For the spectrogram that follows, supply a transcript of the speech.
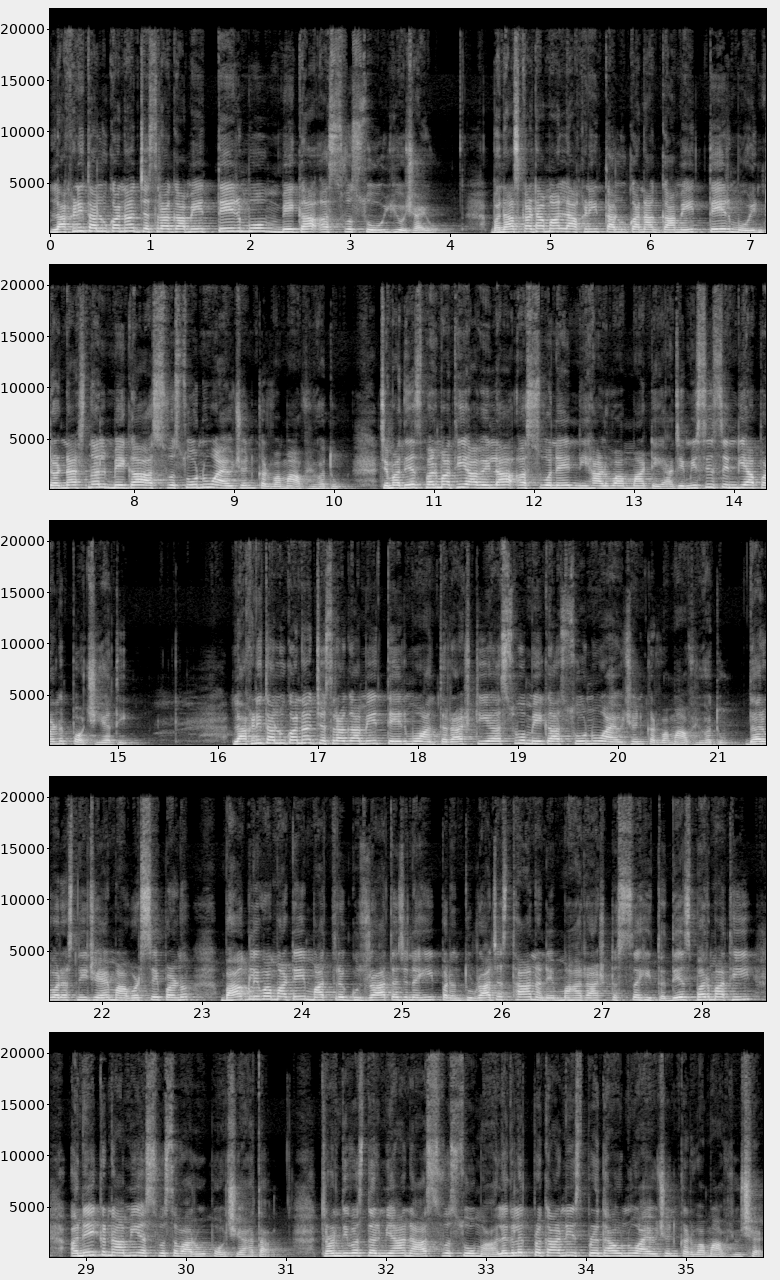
લાખણી તાલુકાના જસરા ગામે તેરમો mega અશ્વ show યોજાયો. બનાસકાંઠામાં લાખણી તાલુકાના ગામે તેરમો ઇન્ટરનેશનલ મેગા અશ્વ શોનું આયોજન કરવામાં આવ્યું હતું, જેમાં દેશભરમાંથી આવેલા અશ્વને નિહાળવા માટે આજે મિસિસ ઇન્ડિયા પણ પહોંચી હતી. લાખણી તાલુકાના જસરા ગામે તેરમો આંતરરાષ્ટ્રીય અશ્વ મેગા શોનું આયોજન કરવામાં આવ્યું હતું. દર વર્ષની જેમ આ વર્ષે પણ ભાગ લેવા માટે માત્ર ગુજરાત જ નહીં, પરંતુ રાજસ્થાન અને મહારાષ્ટ્ર સહિત દેશભરમાંથી અનેક નામી અશ્વ સવારો પહોંચ્યા હતા. ત્રણ દિવસ દરમિયાન આ અશ્વ શોમાં અલગ અલગ પ્રકારની સ્પર્ધાઓનું આયોજન કરવામાં આવ્યું છે.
